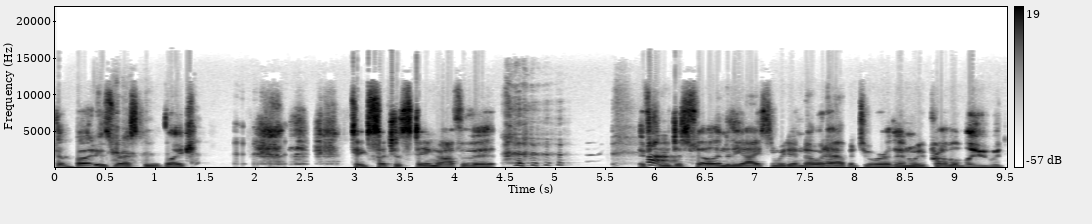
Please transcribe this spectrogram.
the butt is rescued, like takes such a sting off of it. If she just fell into the ice and we didn't know what happened to her, then we probably would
